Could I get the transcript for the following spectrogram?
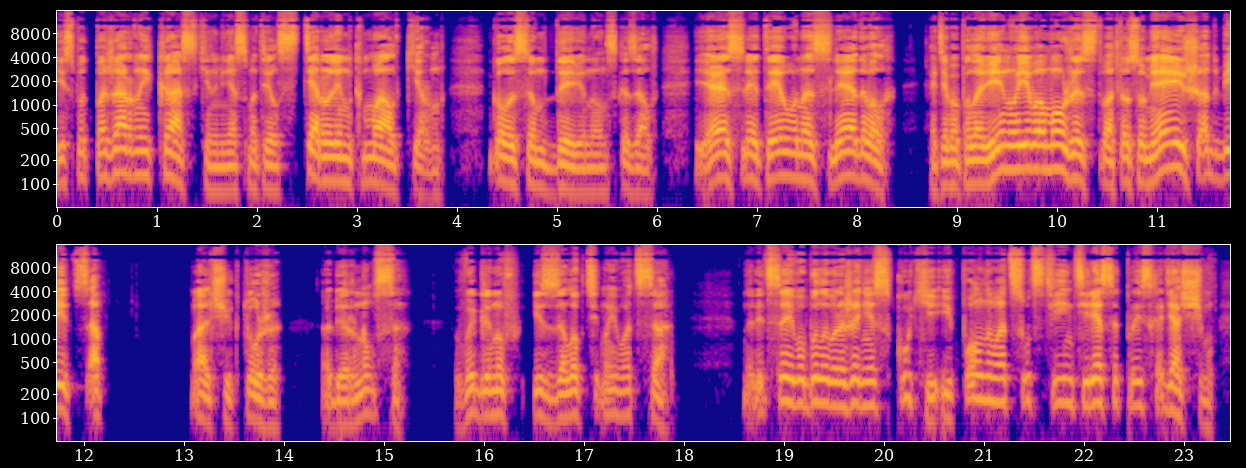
Из-под пожарной каски на меня смотрел Стерлинг Малкерн. Голосом Дэвина он сказал, «Если ты унаследовал хотя бы половину его мужества, то сумеешь отбиться». Мальчик тоже обернулся, выглянув из-за локтя моего отца. На лице его было выражение скуки и полного отсутствия интереса к происходящему —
